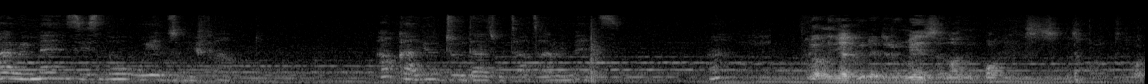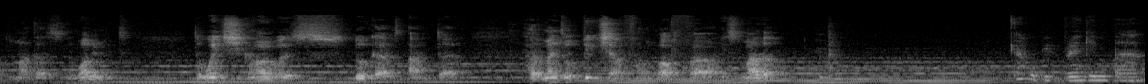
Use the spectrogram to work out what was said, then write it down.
her remains is nowhere to be found. How can you do that without her remains? Huh? Well, he agreed that the remains are not important at this point. What matters is the monument, to which you can always look at and uh, have a mental picture from, of uh, his mother. That would be bringing back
